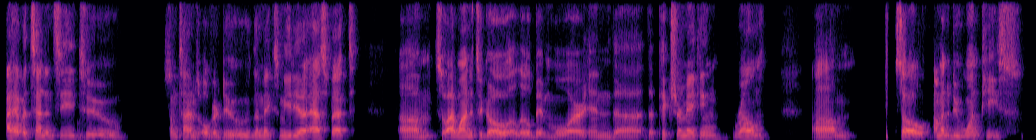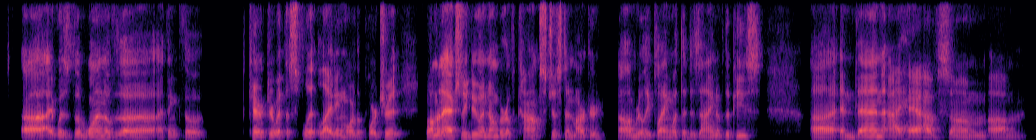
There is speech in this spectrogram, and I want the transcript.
I have a tendency to sometimes overdo the mixed media aspect. Um, so I wanted to go a little bit more in the the picture making realm. Um, so I'm gonna do one piece. Uh, it was the one of the I think the character with the split lighting, more the portrait. So I'm gonna actually do a number of comps just in marker, um, really playing with the design of the piece. Uh, and then I have some um,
